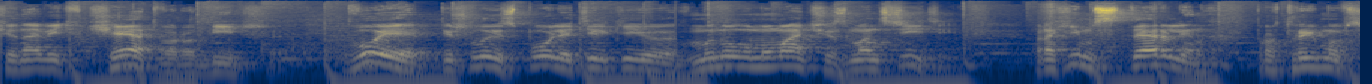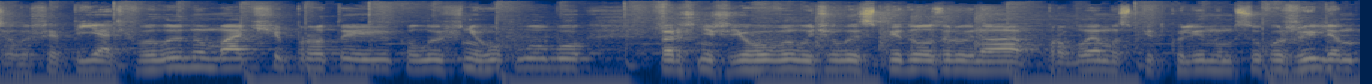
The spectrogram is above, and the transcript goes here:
чи навіть вчетверо більше. Двоє пішли з поля тільки в минулому матчі з Мансіті. Рахім Стерлінг протримався лише 5 хвилин у матчі проти колишнього клубу, перш ніж його вилучили з підозрою на проблему з підколінним сухожиллям.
